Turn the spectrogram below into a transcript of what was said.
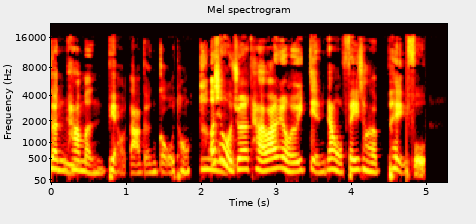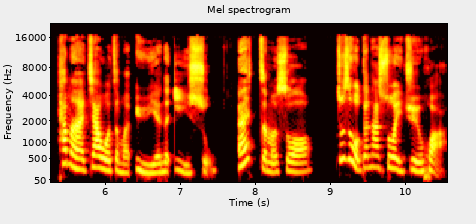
跟他们表达跟沟通，而且我觉得台湾人有一点让我非常的佩服，他们还教我怎么语言的艺术。哎，怎么说？就是我跟他说一句话，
